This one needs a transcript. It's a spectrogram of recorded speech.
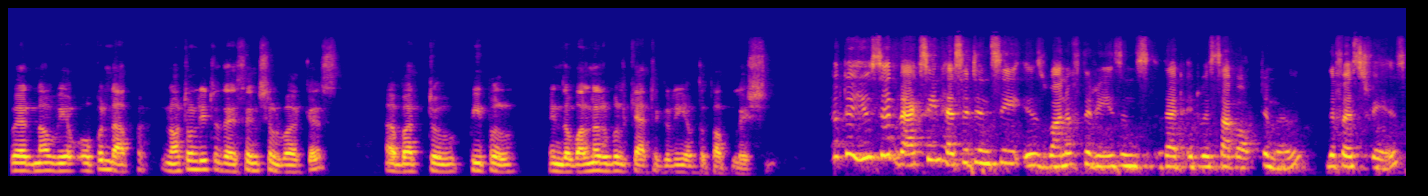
where now we have opened up not only to the essential workers, uh, but to people in the vulnerable category of the population. Doctor, you said vaccine hesitancy is one of the reasons that it was suboptimal, the first phase.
